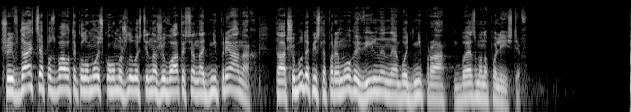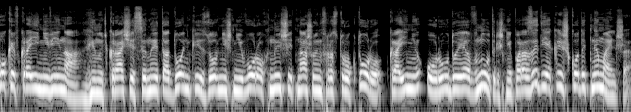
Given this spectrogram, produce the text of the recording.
Чи вдасться позбавити Коломойського можливості наживатися на Дніпрянах? Та чи буде після перемоги вільне небо Дніпра без монополістів? Поки в країні війна гинуть кращі сини та доньки, зовнішній ворог нищить нашу інфраструктуру. В країні орудує внутрішній паразит, який шкодить не менше.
